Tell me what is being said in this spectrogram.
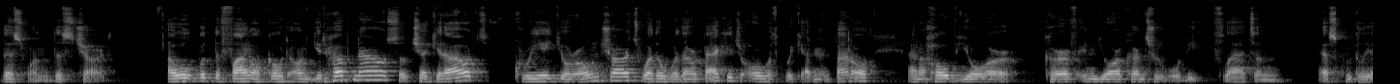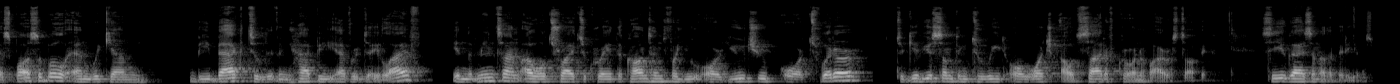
this one, this chart. I will put the final code on GitHub now, so check it out. create your own charts, whether with our package or with Quick Admin Panel, and I hope your curve in your country will be flattened as quickly as possible and we can be back to living happy everyday life. In the meantime, I will try to create the content for you or YouTube or Twitter to give you something to read or watch outside of coronavirus topic. See you guys in other videos.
